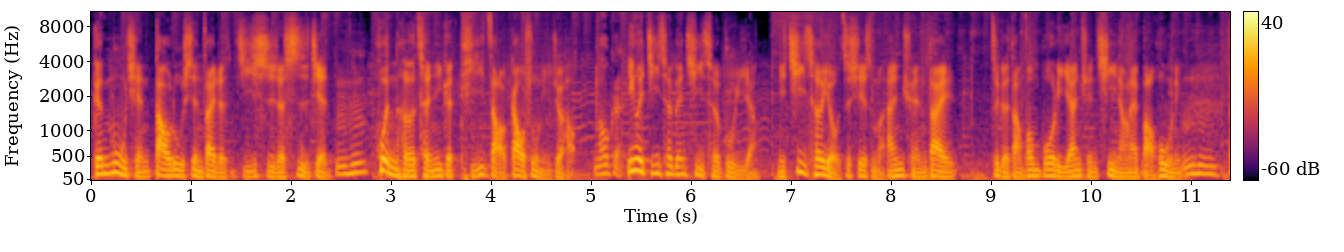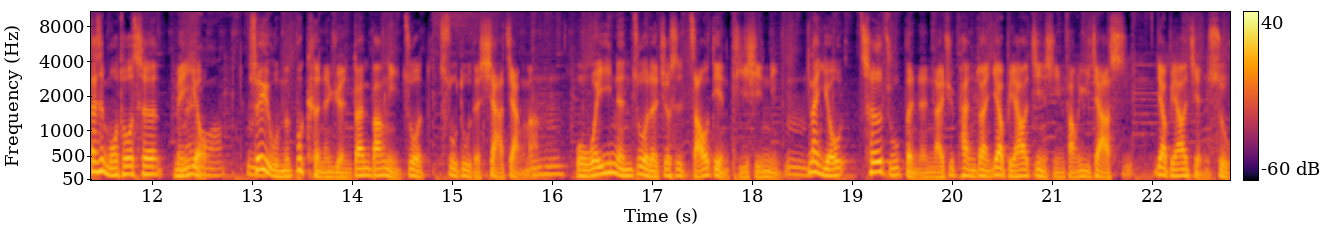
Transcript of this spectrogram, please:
跟目前道路现在的及时的事件，嗯混合成一个提早告诉你就好。OK，因为机车跟汽车不一样，你汽车有这些什么安全带、这个挡风玻璃、安全气囊来保护你，但是摩托车没有，所以我们不可能远端帮你做速度的下降嘛。我唯一能做的就是早点提醒你，那由车主本人来去判断要不要进行防御驾驶，要不要减速。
